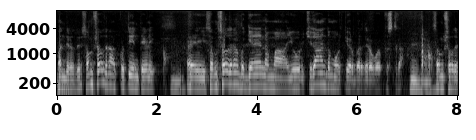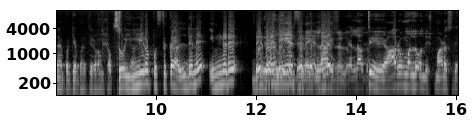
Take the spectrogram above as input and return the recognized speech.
ಬಂದಿರೋದು. ಸಂಶೋಧನಾ ಕೃತಿ ಅಂತೇಳಿ. ಈ ಸಂಶೋಧನೆ ಬಗ್ಗೆನೇ ನಮ್ಮ ಇವರು ಚಿದಾನಂದ ಮೂರ್ತಿಯವರು ಬರೆದಿರೋ ಪುಸ್ತಕ. ಸಂಶೋಧನೆ ಬಗ್ಗೆ ಬರೆದಿರುವಂತ ಸೊ ಇಲ್ಲಿರೋ ಪುಸ್ತಕ ಅಲ್ದೇಲೆ ಹಿಂದ್ಗಡೆ ಬೇರೆ ಬೇರೆ ಲೇಯರ್ಸ್ ಇದೆ ಎಲ್ಲಾ ಇದ್ರಲ್ಲೂ. ಎಲ್ಲ ಆ ರೂಮಲ್ಲೂ ಒಂದಿಷ್ಟು ಮಾಡಿಸಿದೆ.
